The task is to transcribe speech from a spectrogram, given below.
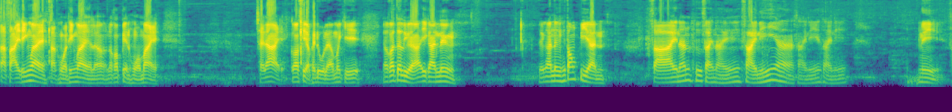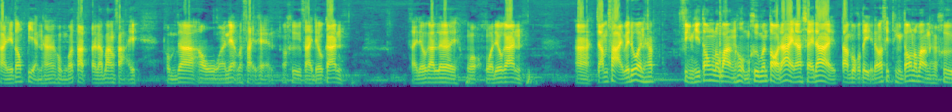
ตัดสายทิ้งไปตัดหัวทิ้งไปแล้วแล้วก็เปลี่ยนหัวใหม่ ใช้ได้ก็เสียบให้ดูแล้วเมื่อกี้ แล้วก็จะเหลืออีกอันหนึ่งเหลืออกอันหนึ่งที่ต้องเปลี่ยน สายนั้นคือสายไหน สายนี้อะ สายนี้สายนี้ นี่สายนี้ต้องเปลี่ยนฮะ ผมก็ตัดไปแล้วบางสาย ผมจะเอาอันเนี้ยมาใส่แทน ก็คือสายเดียวกัน สายเดียวกันเลย หัวหัวเดียวกัน อ่าจำสายไปด้วยนะครับ สิ่งที่ต้องระวังนะผมคือมันต่อได้นะ ใช้ได้ตามปกติแต่ว่าสิ่งที่ต้องระวังนะคือ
